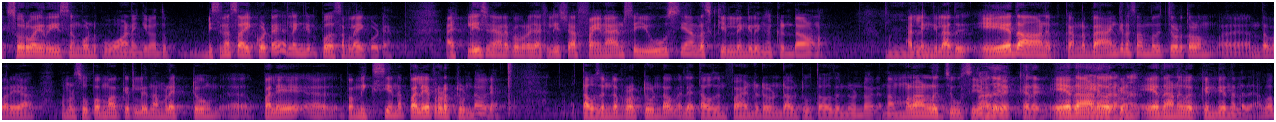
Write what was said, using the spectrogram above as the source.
എക്സ് ഓർ വൈ റീസൺ കൊണ്ട് പോവുകയാണെങ്കിലും അത് ബിസിനസ് ആയിക്കോട്ടെ അല്ലെങ്കിൽ പേഴ്സണൽ ആയിക്കോട്ടെ. അറ്റ്ലീസ്റ്റ് ഞാനിപ്പോൾ പറയാം അറ്റ്ലീസ്റ്റ് ആ ഫൈനാൻസ് യൂസ് ചെയ്യാനുള്ള സ്കില്ലെങ്കിൽ നിങ്ങൾക്ക് ഉണ്ടാവണം. അല്ലെങ്കിൽ അത് ഏതാണ്? കാരണം ബാങ്കിനെ സംബന്ധിച്ചിടത്തോളം എന്താ പറയുക നമ്മൾ സൂപ്പർ മാർക്കറ്റിൽ നമ്മൾ ഏറ്റവും പല ഇപ്പം മിക്സ് ചെയ്യുന്ന പല പ്രൊഡക്റ്റും ഉണ്ടാവില്ലേ? തൗസൻഡിന്റെ പ്രൊഡക്റ്റ് ഉണ്ടാവും അല്ലെ തൗസൻഡ് ഫൈവ് ഹൺഡ്രഡ് ഉണ്ടാവും ടു തൗസൻഡ് ഉണ്ടാവില്ല. നമ്മളാണല്ലോ ചൂസ് ചെയ്യുന്നത് ഏതാണ് ഏതാണ് വെക്കേണ്ടത് എന്നുള്ളത്. അപ്പോൾ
